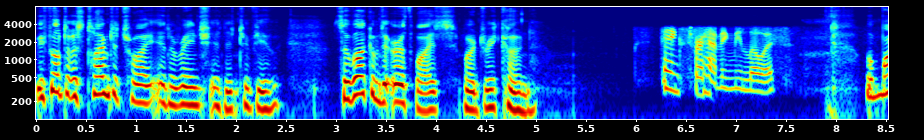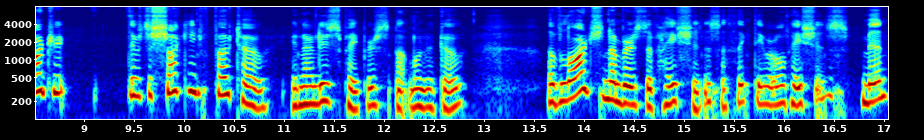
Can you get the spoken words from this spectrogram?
we felt it was time to try and arrange an interview. So, welcome to Earthwise, Marjorie Cohn. Thanks for having me, Lois. Well, Marjorie, there was a shocking photo in our newspapers not long ago of large numbers of Haitians, I think they were all Haitians, men,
